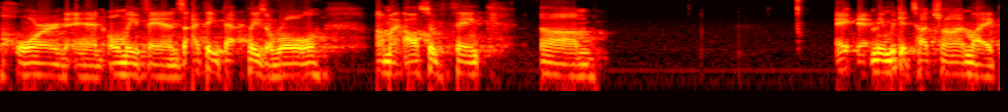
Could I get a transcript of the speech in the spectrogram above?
porn and OnlyFans. I think that plays a role. Um, I also think, um, I, I mean, we could touch on like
